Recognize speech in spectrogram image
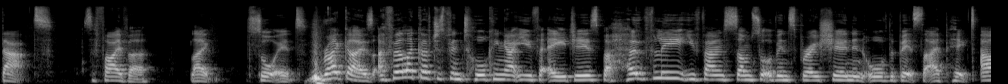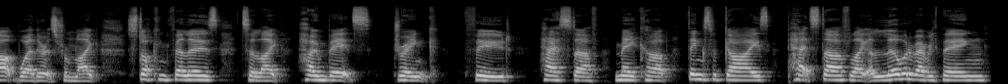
that. It's a fiver. Like, sorted. Right guys, I feel like I've just been talking at you for ages, but hopefully you found some sort of inspiration in all of the bits that I picked up, whether it's from like stocking fillers to like home bits, drink, food, hair stuff, makeup, things for guys, pet stuff, like a little bit of everything.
